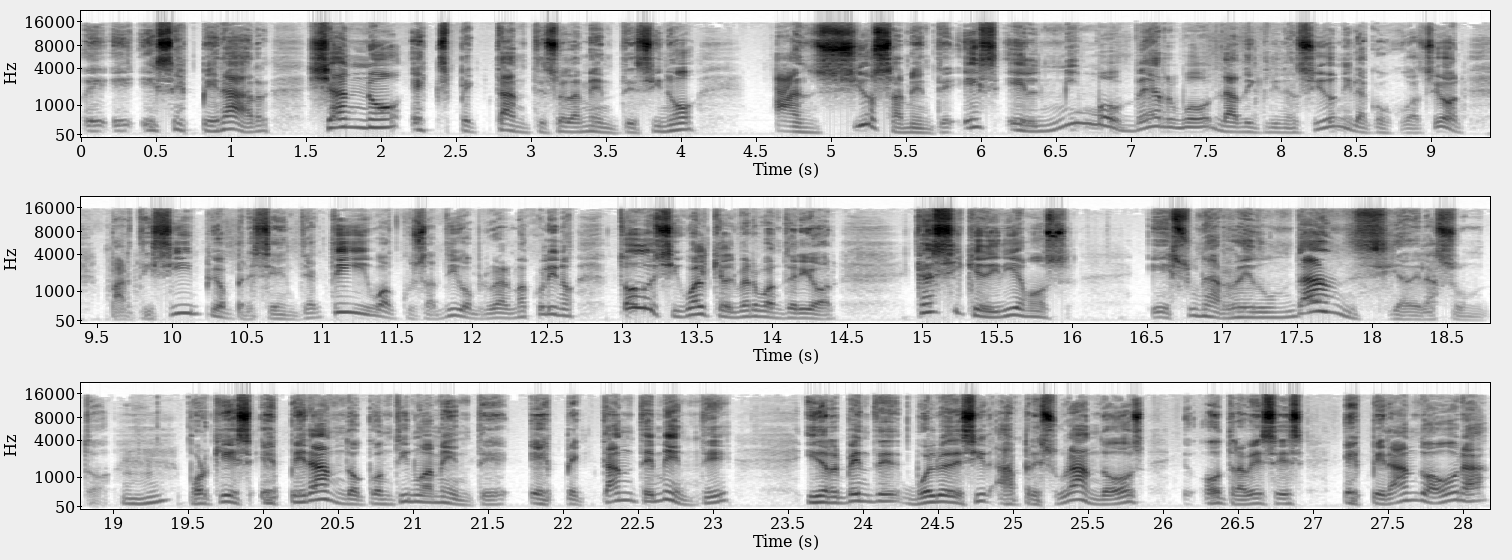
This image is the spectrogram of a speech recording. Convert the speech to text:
es esperar, ya no expectante solamente, sino ansiosamente. Es el mismo verbo, la declinación y la conjugación. Participio, presente activo, acusativo, plural masculino. Todo es igual que el verbo anterior. Casi que diríamos, es una redundancia del asunto. Porque es esperando continuamente, expectantemente, y de repente vuelve a decir apresurándoos. Otra vez es esperando ahora,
